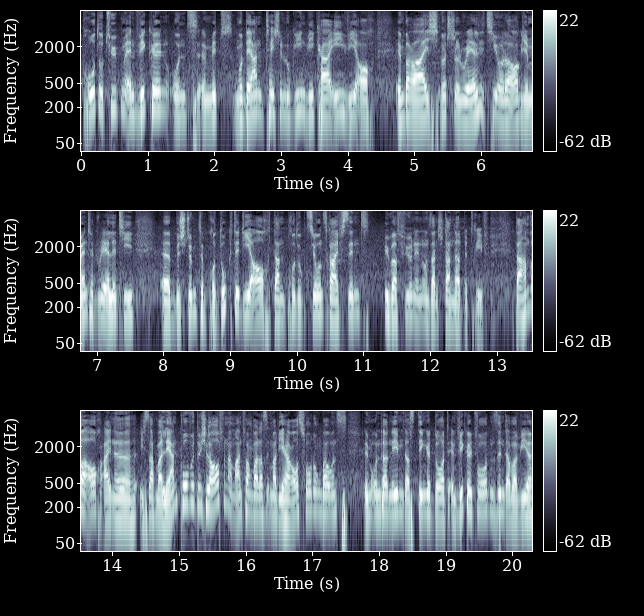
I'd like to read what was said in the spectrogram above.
Prototypen entwickeln und äh, mit modernen Technologien wie KI, wie auch im Bereich Virtual Reality oder Augmented Reality äh, bestimmte Produkte, die auch dann produktionsreif sind, überführen in unseren Standardbetrieb. Da haben wir auch eine, ich sag mal, Lernkurve durchlaufen. Am Anfang war das immer die Herausforderung bei uns im Unternehmen, dass Dinge dort entwickelt worden sind, aber wir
